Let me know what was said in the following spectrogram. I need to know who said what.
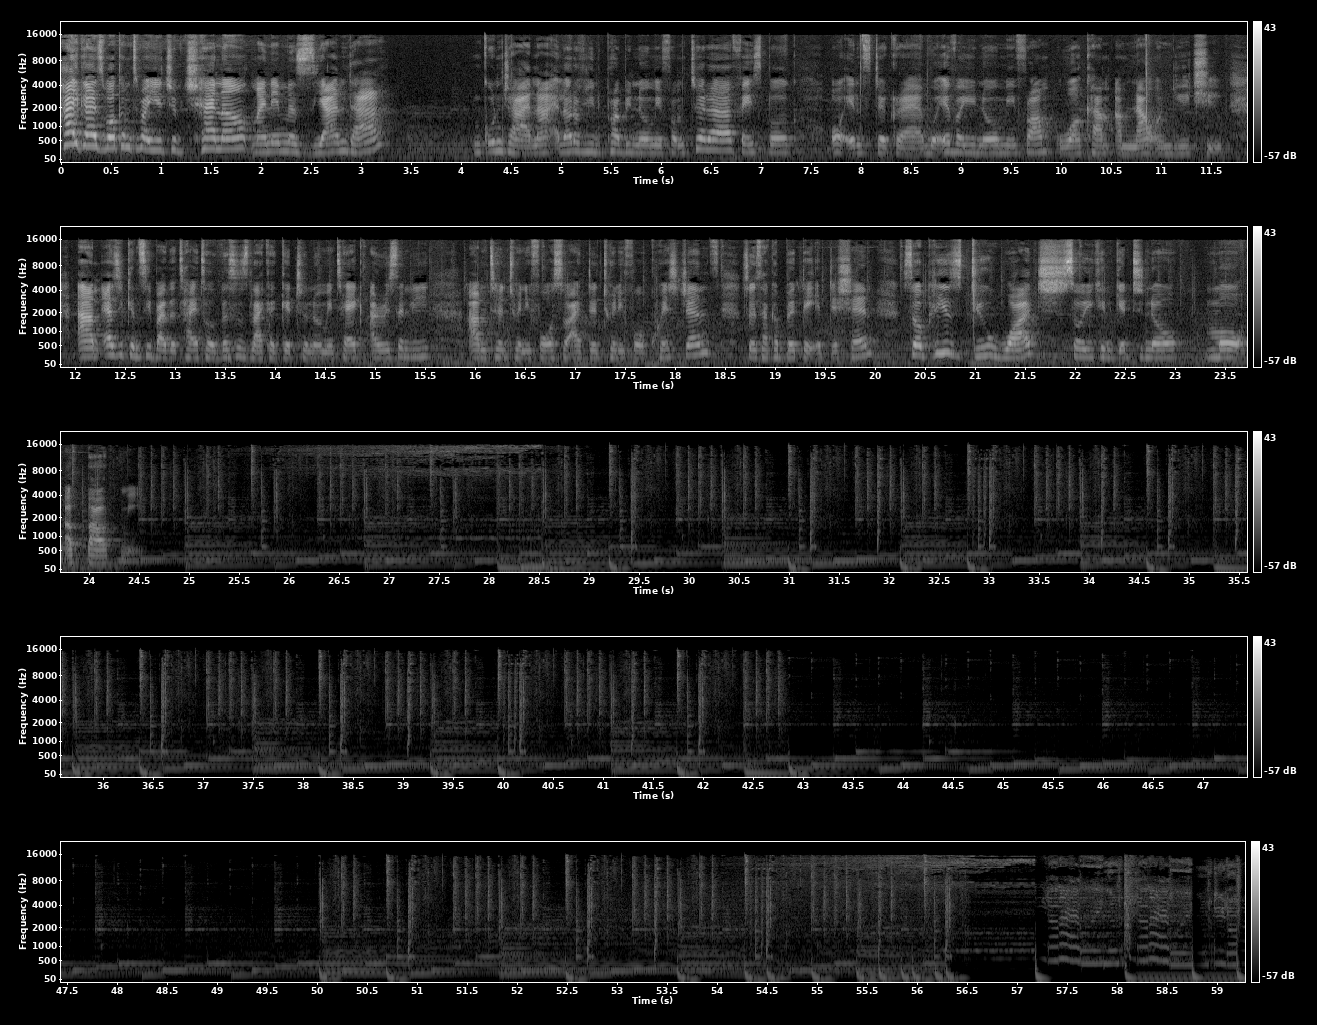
Speaker 1: Hi guys, welcome to my YouTube channel. My name is Yanda Nkunjana. A lot of you probably know me from Twitter, Facebook, or Instagram. Wherever you know me from, welcome. I'm now on YouTube. Um, as you can see by the title, this is like a get to know me tag. I recently um, turned 24, so I did 24 questions. So it's like a birthday edition. So please do watch so you can get to know more about me.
